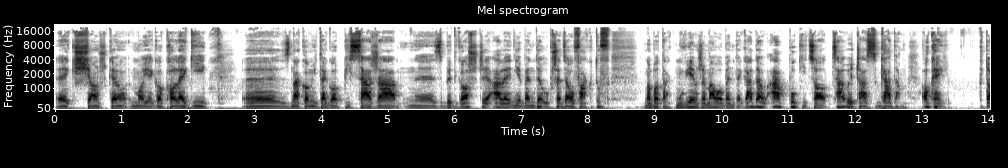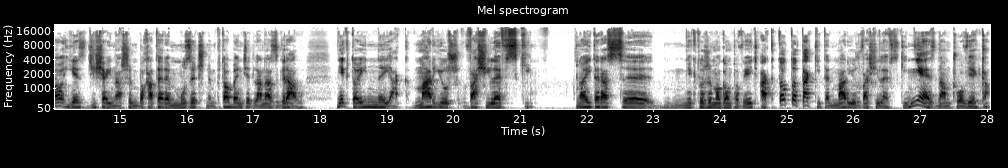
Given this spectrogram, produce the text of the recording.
e, książkę mojego kolegi, e, znakomitego pisarza e, z Bydgoszczy, ale nie będę uprzedzał faktów. No bo tak, mówiłem, że mało będę gadał, a póki co cały czas gadam. Okej, okay. kto jest dzisiaj naszym bohaterem muzycznym? Kto będzie dla nas grał? Nie kto inny jak Mariusz Wasilewski. No i teraz y, niektórzy mogą powiedzieć, a kto to taki ten Mariusz Wasilewski? Nie znam człowieka.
